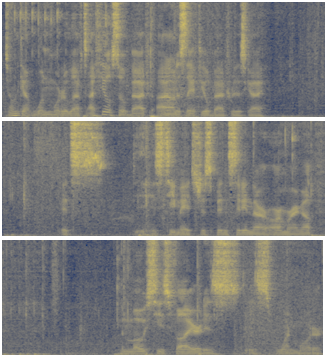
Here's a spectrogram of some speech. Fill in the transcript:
He's only got one mortar left. I feel so bad. For, I honestly, I feel bad for this guy. It's his teammates just been sitting there armoring up. The most he's fired is is one mortar.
